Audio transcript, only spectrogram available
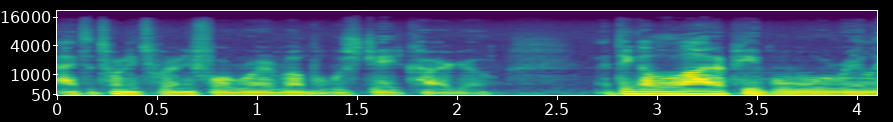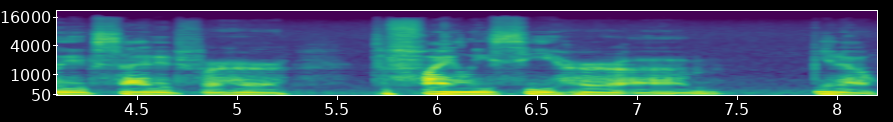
at the 2024 Royal Rumble was Jade Cargill. I think a lot of people were really excited for her to finally see her, um, you know,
